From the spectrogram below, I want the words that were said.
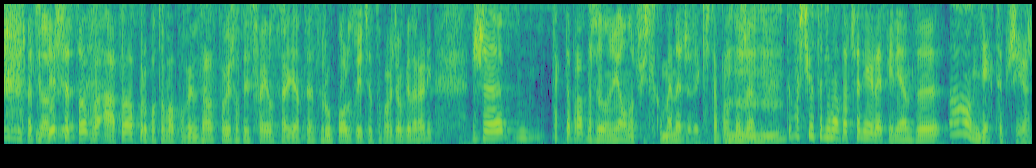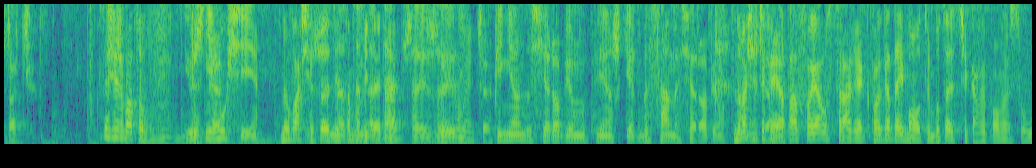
Znaczy No pierwsze co... A, to a propos, to powiem. Zaraz powiesz o tej swojej Australii, natomiast RuPaul, wiecie co powiedział generalnie? Że mm, tak naprawdę, że no nie on oczywiście, tylko menedżer jakiś tam, prawda, Mhm. że to właściwie to nie ma znaczenia ile pieniędzy, a on nie chce przyjeżdżać. W sensie, że ma to w Już dupie. nie musi. No właśnie, to jest Już niesamowite, nie? etapie, W że pieniądze się robią, pieniążki jakby same się robią. No właśnie, momencie. czekaj, a ta twoja Australia, pogadajmy o tym, bo to jest ciekawy pomysł,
